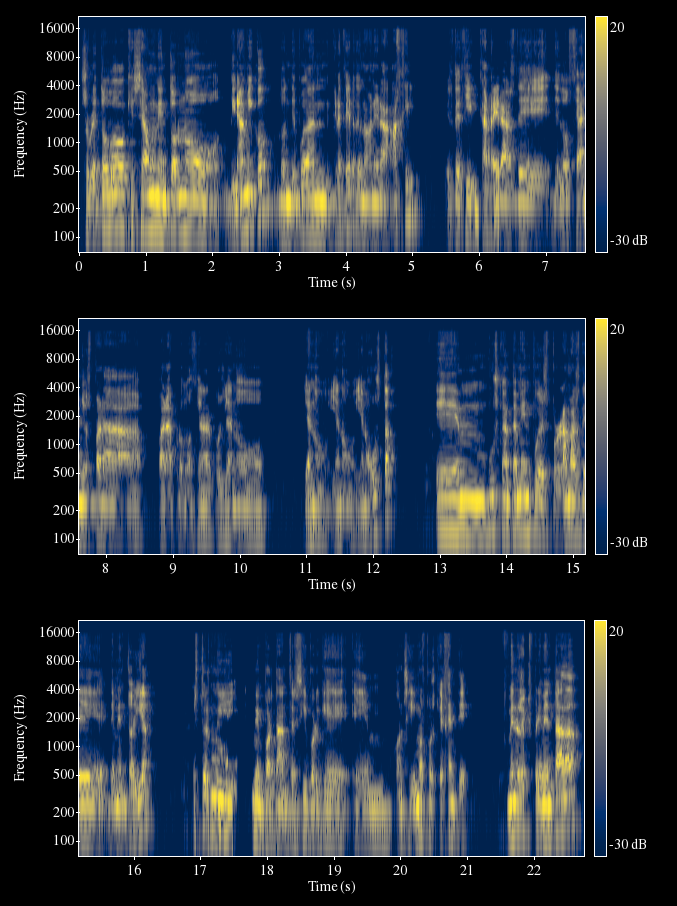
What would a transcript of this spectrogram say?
sobre todo que sea un entorno dinámico donde puedan crecer de una manera ágil, es decir, carreras de, 12 años para, promocionar pues ya no, ya no, ya no, ya no gusta. Em, buscan también pues programas de, mentoría. Esto es muy, muy importante, sí, porque em, conseguimos pues que gente menos experimentada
